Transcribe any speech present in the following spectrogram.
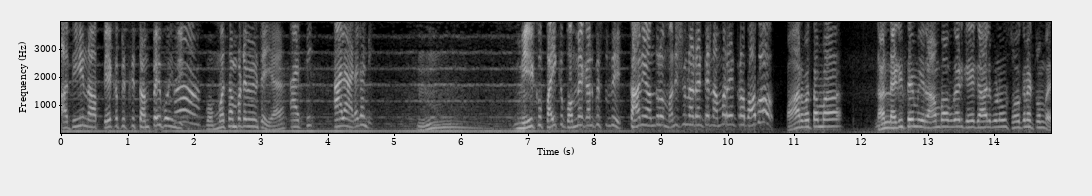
అది నా పేక పిసికి చంపైపోయింది. ఆ. బొమ్మ చంపడం ఏమిటయ్యా? అది అలా అడగండి. మీకు పైకి బొమ్మే కనిపిస్తుంది కానీ అందులో మనిషి ఉన్నాడంటే నమ్మరేంట్రా బాబు? పార్వతమ్మ నన్ను అడిగితే మీ రాంబాబు గారికి ఏ గాలిగుణం సోకినట్టుంది?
